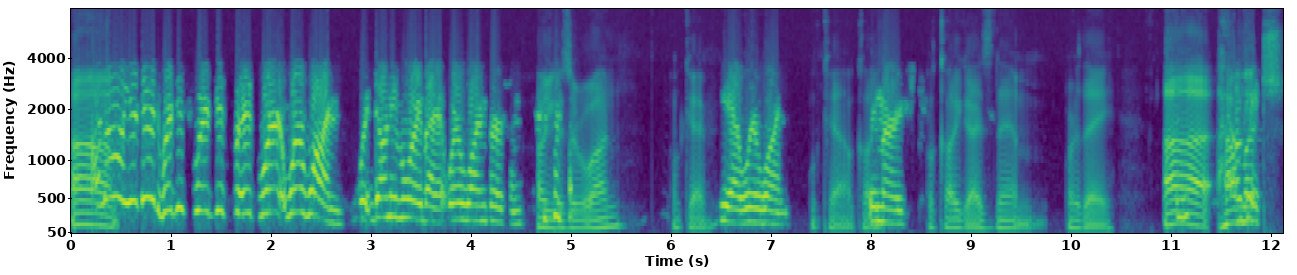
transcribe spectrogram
oh Um, no, you're good. We're just we're just we're we're, we're one. don't even worry about it. We're one person. oh, you guys are one. Okay, Yeah, we're one. okay. I'll call We you. merged. I'll call you guys them or they. Uh, how Okay. much?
